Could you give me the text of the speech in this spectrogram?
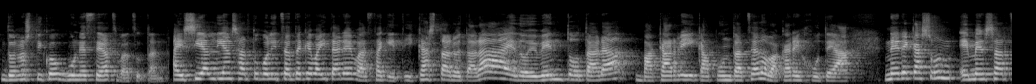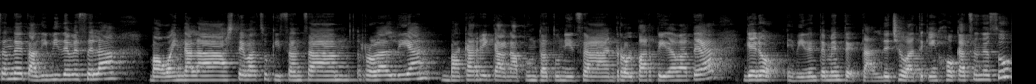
donostiko gune zehatz batzutan. Aizialdian sartuko litzateke baita ere, bazakit, ikastaroetara edo eventotara bakarrik apuntatzea edo bakarrik jutea. Nere kasun hemen sartzen dut adibide bezala, ba dala aste batzuk izan zan rolaldian, bakarrikan apuntatu nintzen rol partida batea, gero, evidentemente, taldetxo batekin jokatzen duzu,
